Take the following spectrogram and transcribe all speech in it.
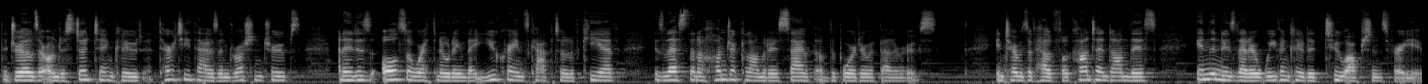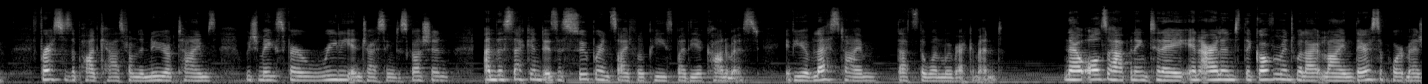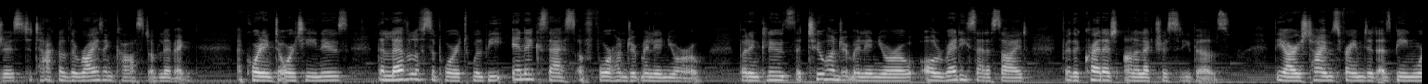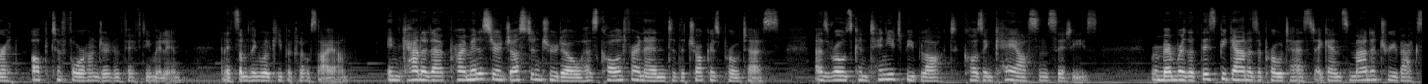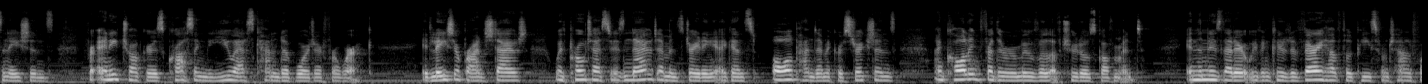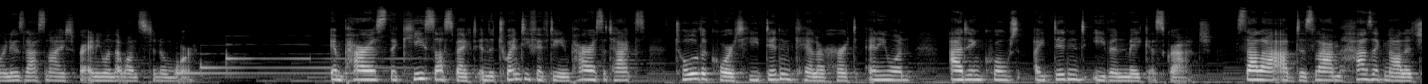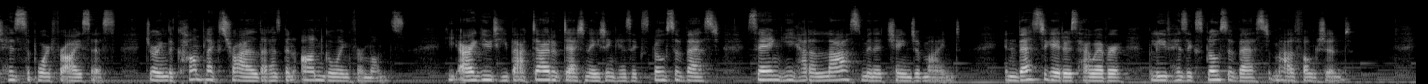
The drills are understood to include 30,000 Russian troops, and it is also worth noting that Ukraine's capital of Kiev is less than 100 kilometres south of the border with Belarus. In terms of helpful content on this, in the newsletter, we've included two options for you. First is a podcast from the New York Times, which makes for a really interesting discussion, and the second is a super insightful piece by The Economist. If you have less time, that's the one we recommend. Now, also happening today, in Ireland, the government will outline their support measures to tackle the rising cost of living. According to RTÉ News, the level of support will be in excess of 400 million euro, but includes the 200 million euro already set aside for the credit on electricity bills. The Irish Times framed it as being worth up to 450 million, and it's something we'll keep a close eye on. In Canada, Prime Minister Justin Trudeau has called for an end to the truckers' protests as roads continue to be blocked, causing chaos in cities. Remember that this began as a protest against mandatory vaccinations for any truckers crossing the US Canada border for work. It later branched out, with protesters now demonstrating against all pandemic restrictions and calling for the removal of Trudeau's government. In the newsletter, we've included a very helpful piece from Channel 4 News last night for anyone that wants to know more. In Paris, the key suspect in the 2015 Paris attacks told the court he didn't kill or hurt anyone, adding, quote, I didn't even make a scratch. Salah Abdeslam has acknowledged his support for ISIS during the complex trial that has been ongoing for months. He argued he backed out of detonating his explosive vest, saying he had a last minute change of mind. Investigators, however, believe his explosive vest malfunctioned.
